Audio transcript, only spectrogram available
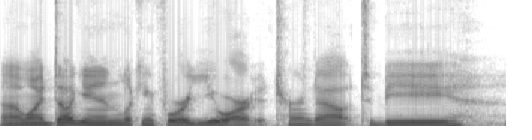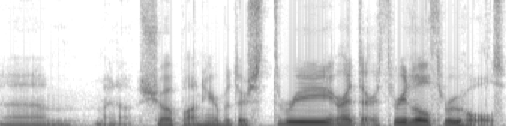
uh, when I dug in looking for a UART, it turned out to be, um, might not show up on here, but there's three right there, three little through holes.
